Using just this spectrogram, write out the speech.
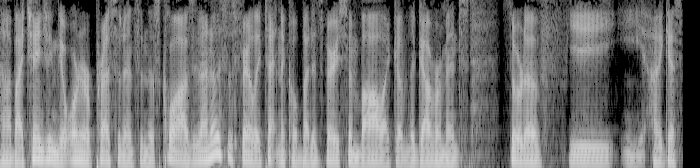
uh, by changing the order of precedence in this clause. And I know this is fairly technical, but it's very symbolic of the government's sort of, I guess,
